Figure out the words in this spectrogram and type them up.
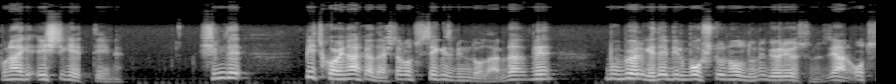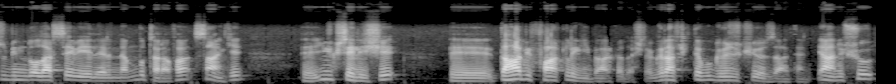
buna eşlik ettiğini. Şimdi Bitcoin arkadaşlar 38 bin dolarda ve bu bölgede bir boşluğun olduğunu görüyorsunuz. Yani 30 bin dolar seviyelerinden bu tarafa sanki e, yükselişi e, daha bir farklı gibi arkadaşlar. Grafikte bu gözüküyor zaten. Yani şu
